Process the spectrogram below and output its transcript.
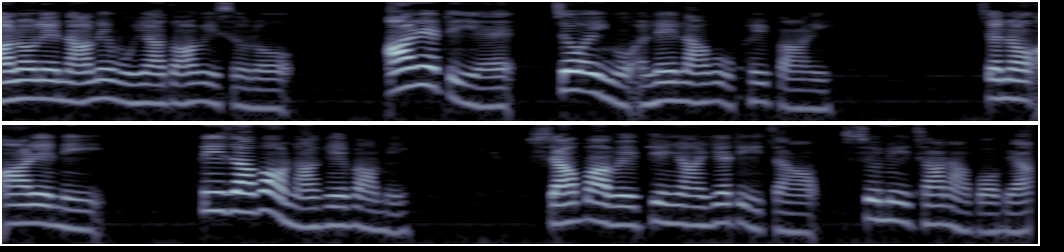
အားလုံးလည်းနားလည်မှုရသွားပြီဆိုတော့အားတဲ့တရက်ကျုပ်အိမ်ကိုအလဲလာဖို့ဖိတ်ပါနေ ကျွန်တော်အားတဲ့နေ့တေချာပေါက်လာခဲ့ပါမယ်ရောင်းပါပဲပညာရက်တွေကြောင့်ဆွေးနွေးကြတာပေါ့ဗျာ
